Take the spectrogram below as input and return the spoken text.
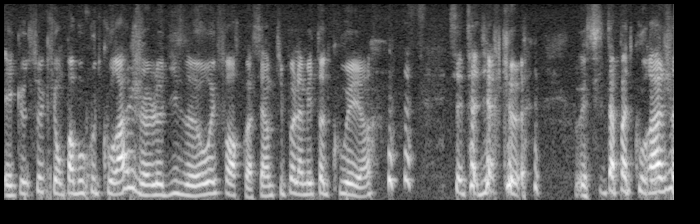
et que ceux qui n'ont pas beaucoup de courage le disent haut et fort. C'est un petit peu la méthode Coué. Hein. C'est-à-dire que si t'as pas de courage,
